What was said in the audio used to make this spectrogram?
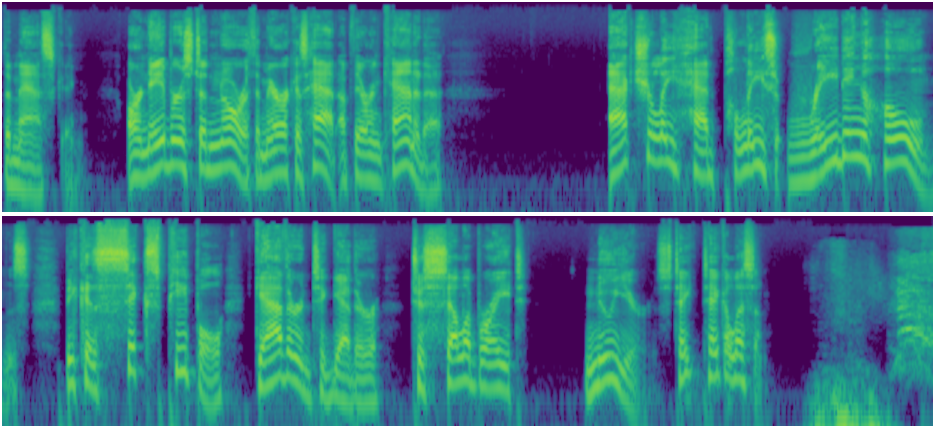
the masking. Our neighbors to the north, America's hat up there in Canada, actually had police raiding homes because six people gathered together to celebrate New Year's. Take, take a listen. No!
